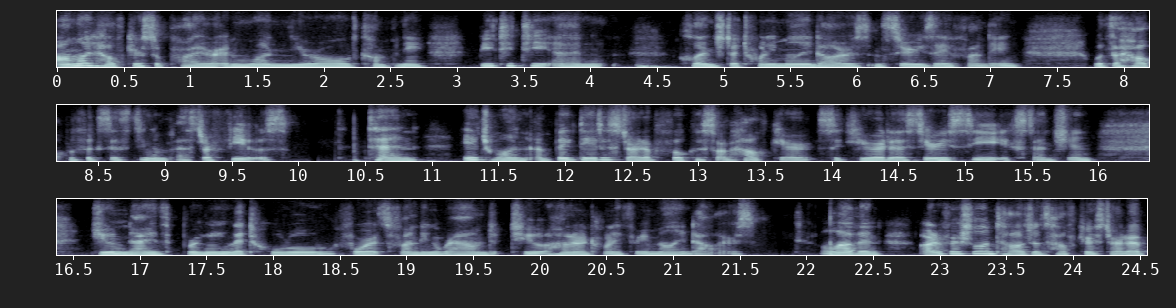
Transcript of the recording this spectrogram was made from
online healthcare supplier and one year old company BTTN clinched a $20 million in Series A funding with the help of existing investor Fuse. 10. H1, a big data startup focused on healthcare, secured a Series C extension June 9th, bringing the total for its funding round to $123 million. 11. Artificial intelligence healthcare startup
